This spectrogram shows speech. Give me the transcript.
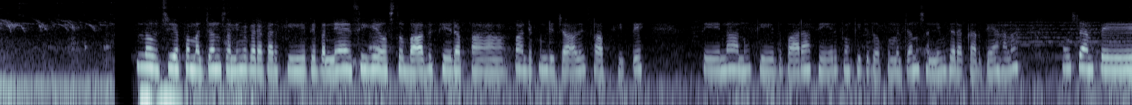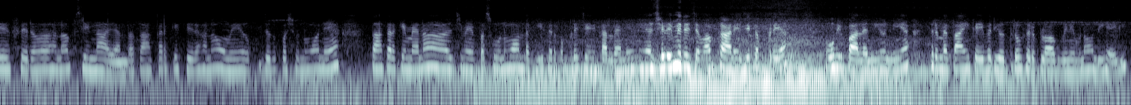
ਲਓ ਜੀ, ਆਪਾਂ ਮੱਝਾਂ ਨੂੰ ਸੰਨੀ ਵਗੈਰਾ ਕਰਕੇ ਤੇ ਬੰਨਿਆ ਆਏ ਸੀਗੇ, ਉਸ ਤੋਂ ਬਾਅਦ ਫਿਰ ਆਪਾਂ ਭਾਂਡੇ ਭੁੰਡੇ ਚਾਹ ਚਾਲੇ ਸਾਫ਼ ਕੀਤੇ। ਤੇ ਨਹਾ ਨੂੰ ਕੇ ਦੁਬਾਰਾ ਫੇਰ, ਕਿਉਂਕਿ ਜਦੋਂ ਆਪਾਂ ਮੱਝਾਂ ਨੂੰ ਸੰਨੀ ਵਗੈਰਾ ਕਰਦੇ ਆ, ਹਨਾ, ਉਸ ਟਾਈਮ ਤੇ ਫਿਰ, ਹਨਾ, ਪਸੀਨਾ ਆ ਜਾਂਦਾ। ਤਾਂ ਕਰਕੇ ਫਿਰ, ਹਨਾ, ਉਵੇਂ ਜਦੋਂ ਪਸ਼ੂ ਨਵਾਉਂਦੇ ਆ, ਤਾਂ ਕਰਕੇ ਮੈਂ ਨਾ ਜਿਵੇਂ ਪਸ਼ੂ ਨਵਾਉਣ ਲੱਗੀ, ਫਿਰ ਕੱਪੜੇ ਚੇਂਜ ਕਰ ਲੈਣੀ ਹੁੰਦੀ ਆ। ਜਿਹੜੇ ਮੇਰੇ ਜਮਾ ਪੁਰਾਣੇ ਜਿਹੇ ਕੱਪੜੇ ਆ, ਉਹੀ ਪਾ ਲੈਣੀ ਹੁੰਦੀ ਆ। ਫਿਰ ਮੈਂ ਤਾਂ ਹੀ ਕਈ ਵਾਰੀ ਉਧਰੋਂ ਫਿਰ ਵਲੌਗ ਵੀ ਨਹੀਂ ਬਣਾਉਂਦੀ ਹੈਗੀ।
